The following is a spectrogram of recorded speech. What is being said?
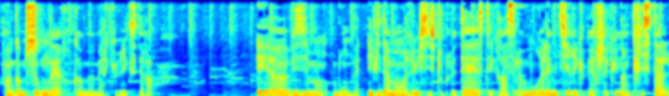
enfin comme secondaires, comme Mercury, etc. Et euh, visiblement, bon, évidemment, elles réussissent tout le test et grâce à l'amour et l'amitié, récupèrent chacune un cristal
